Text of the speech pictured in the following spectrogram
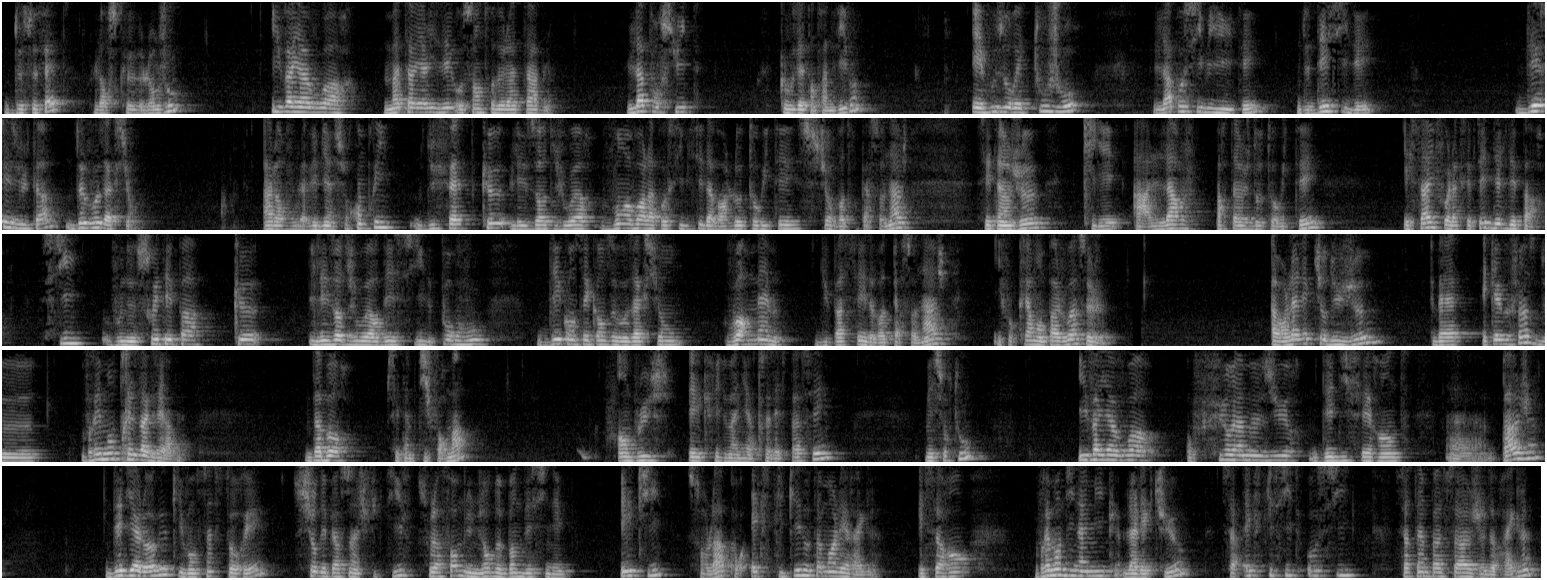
De ce fait, lorsque l'on joue, il va y avoir matérialisé au centre de la table la poursuite que vous êtes en train de vivre, et vous aurez toujours la possibilité de décider des résultats de vos actions. Alors vous l'avez bien sûr compris, du fait que les autres joueurs vont avoir la possibilité d'avoir l'autorité sur votre personnage, c'est un jeu qui est à large partage d'autorité, et ça il faut l'accepter dès le départ. Si vous ne souhaitez pas que les autres joueurs décident pour vous des conséquences de vos actions, voire même du passé de votre personnage, il faut clairement pas jouer à ce jeu. Alors la lecture du jeu eh ben, est quelque chose de vraiment très agréable. D'abord, c'est un petit format, en plus écrit de manière très espacée, mais surtout, il va y avoir au fur et à mesure des différentes euh, pages des dialogues qui vont s'instaurer sur des personnages fictifs sous la forme d'une genre de bande dessinée et qui sont là pour expliquer notamment les règles. Et ça rend vraiment dynamique la lecture, ça explicite aussi certains passages de règles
